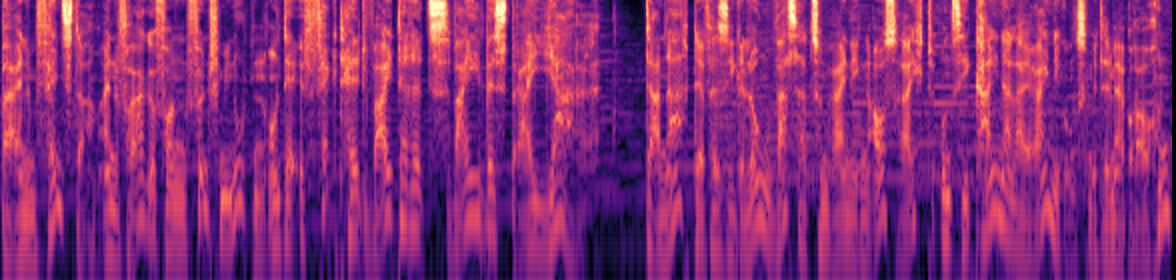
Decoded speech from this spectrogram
Bei einem Fenster eine Frage von 5 Minuten und der Effekt hält weitere 2 bis 3 Jahre. Da nach der Versiegelung Wasser zum Reinigen ausreicht und Sie keinerlei Reinigungsmittel mehr brauchen,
